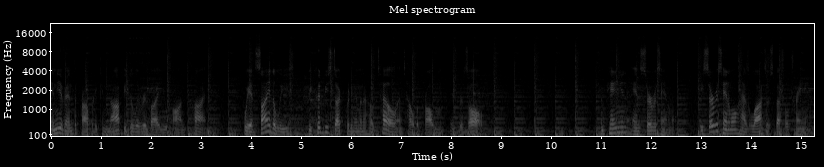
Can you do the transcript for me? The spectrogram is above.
in the event the property cannot be delivered by you on time. If we had signed a lease, we could be stuck putting them in a hotel until the problem is resolved. Companion and service animal. A service animal has lots of special training.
